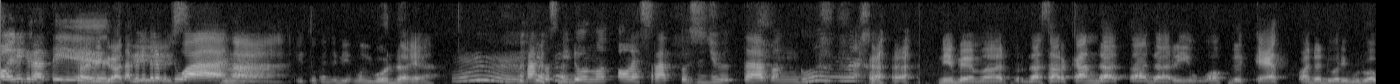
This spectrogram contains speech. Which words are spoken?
kalau ini gratis. Kalau ini gratis. Tapi kita dapat cuan. Nah, itu kan jadi menggoda ya. Hmm, pantas di-download oleh 100 juta pengguna. Nih BMR, berdasarkan data dari Walk the Cat pada 2020,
